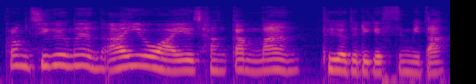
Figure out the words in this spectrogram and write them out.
그럼 지금은 아이오아이 잠깐만 들려드리겠습니다.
